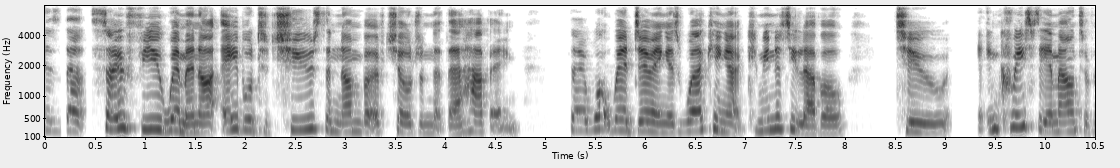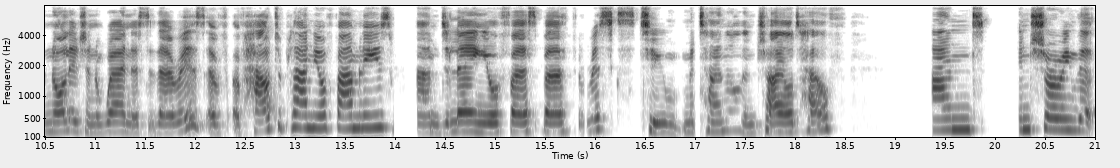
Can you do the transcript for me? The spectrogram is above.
is that so few women are able to choose the number of children that they're having so what we're doing is working at community level to increase the amount of knowledge and awareness that there is of, of how to plan your families um, delaying your first birth, the risks to maternal and child health, and ensuring that,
